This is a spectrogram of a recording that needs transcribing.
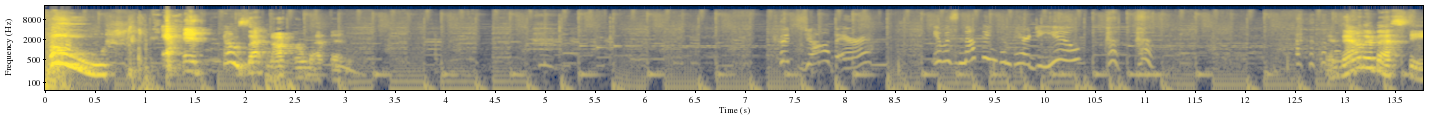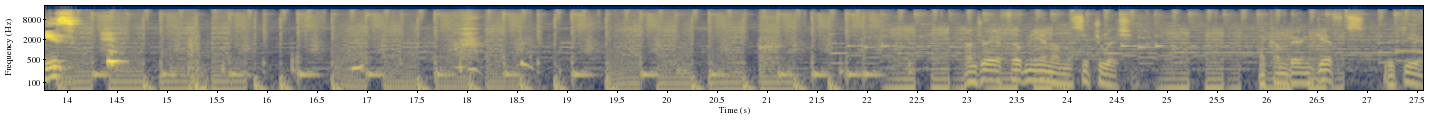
Oh, shit! How's that not her weapon? Good job, Eric. It was nothing compared to you. And now they're besties. Andrea filled me in on the situation. I come bearing gifts, your gear.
